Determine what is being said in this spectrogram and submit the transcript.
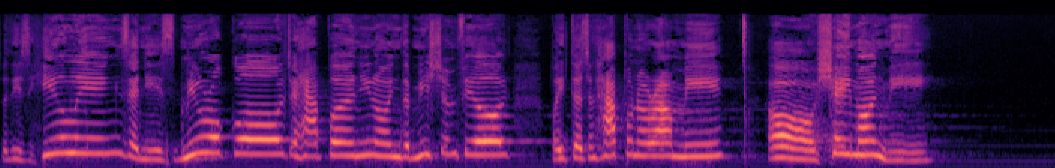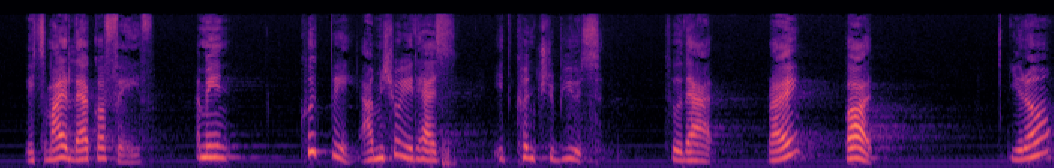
So these healings and these miracles happen, you know, in the mission field, but it doesn't happen around me. Oh, shame on me. It's my lack of faith. I mean, could be. I'm sure it has, it contributes to that, right? But, you know,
